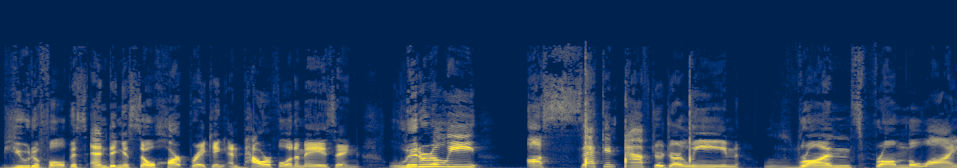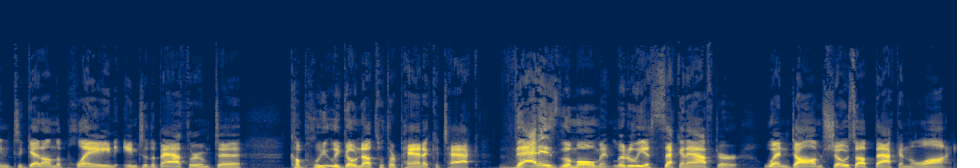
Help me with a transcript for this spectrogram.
beautiful. This ending is so heartbreaking and powerful and amazing. Literally, a second after Darlene runs from the line to get on the plane into the bathroom to completely go nuts with her panic attack, that is the moment, literally a second after, when Dom shows up back in the line.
